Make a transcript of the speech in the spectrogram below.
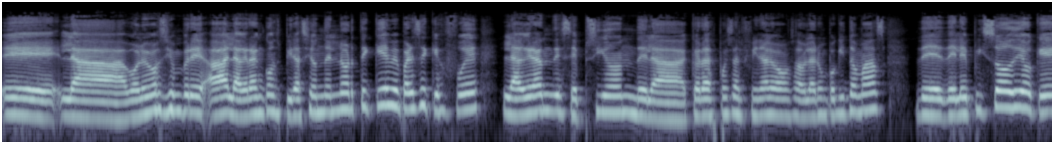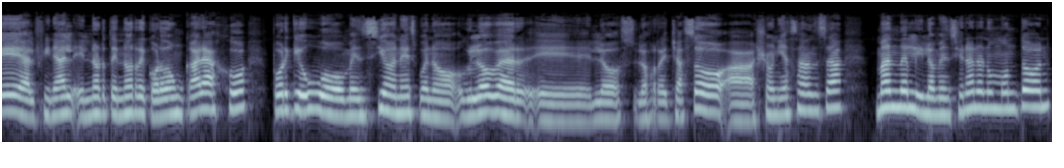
eh, la. Volvemos siempre a la gran conspiración del norte, que me parece que fue la gran decepción de la. que ahora después al final vamos a hablar un poquito más de- del episodio, que al final el norte no recordó un carajo, porque hubo menciones. Bueno, Glover eh, los, los rechazó a John y a Sansa. Manderly lo mencionaron un montón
